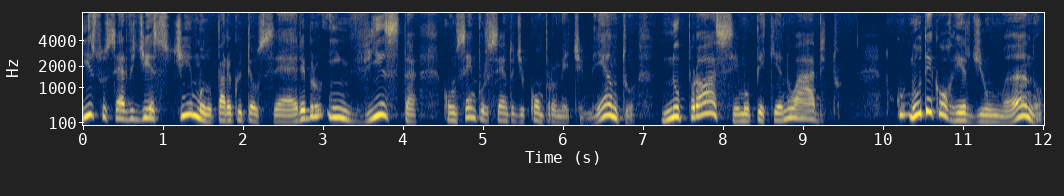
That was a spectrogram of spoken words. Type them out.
isso serve de estímulo para que o teu cérebro invista com 100% de comprometimento no próximo pequeno hábito. No decorrer de um ano,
